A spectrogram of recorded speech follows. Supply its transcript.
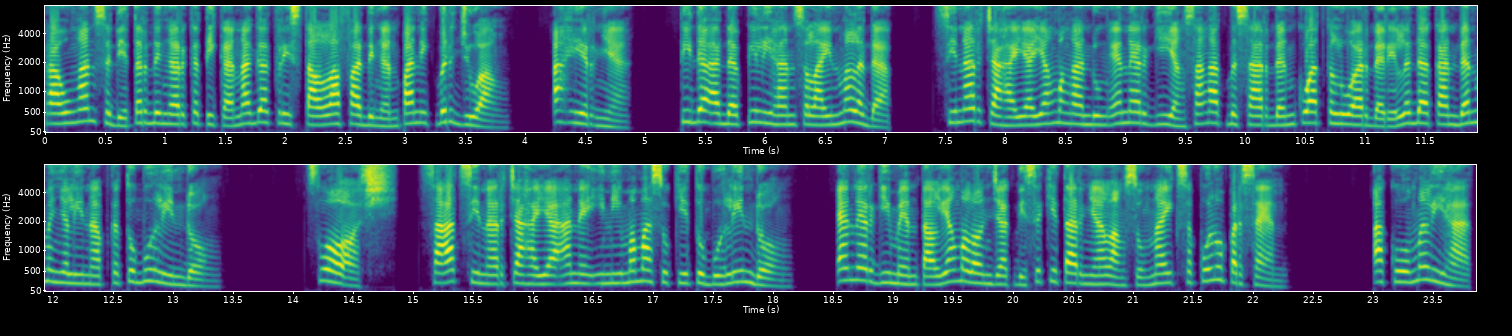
raungan sedih terdengar ketika naga kristal lava dengan panik berjuang. Akhirnya, tidak ada pilihan selain meledak. Sinar cahaya yang mengandung energi yang sangat besar dan kuat keluar dari ledakan dan menyelinap ke tubuh Lindong. Swoosh! Saat sinar cahaya aneh ini memasuki tubuh Lindong, energi mental yang melonjak di sekitarnya langsung naik 10%. Aku melihat,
